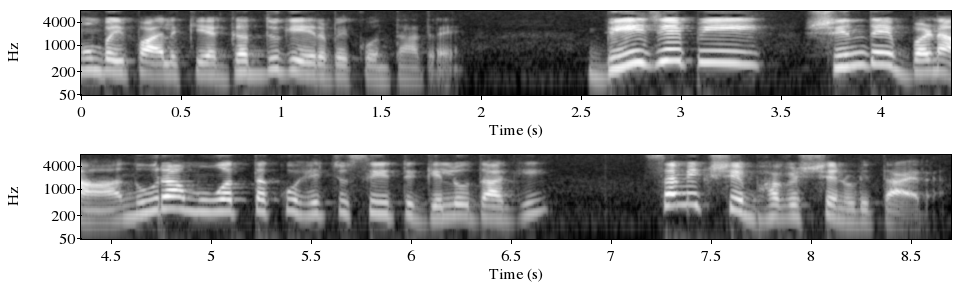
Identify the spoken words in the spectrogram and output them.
ಮುಂಬೈ ಪಾಲಿಕೆಯ ಗದ್ದುಗೆ ಇರಬೇಕು ಅಂತಾದ್ರೆ. ಬಿಜೆಪಿ, ಶಿಂದೆ ಬಣ ನೂರ ಮೂವತ್ತಕ್ಕೂ ಹೆಚ್ಚು ಸೀಟ್ ಗೆಲ್ಲುವುದಾಗಿ ಸಮೀಕ್ಷೆ ಭವಿಷ್ಯ ನುಡಿತಾ ಇದೆ.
